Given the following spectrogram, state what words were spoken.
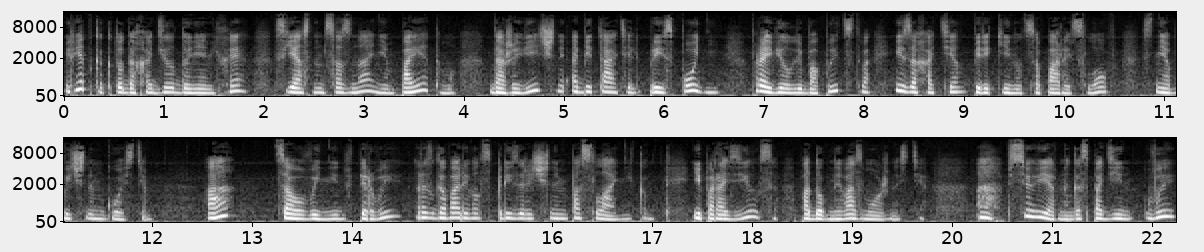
Редко кто доходил до Няньхэ с ясным сознанием, поэтому даже вечный обитатель преисподней проявил любопытство и захотел перекинуться парой слов с необычным гостем. А Цао Вэнин впервые разговаривал с призрачным посланником и поразился подобной возможности. «А, все верно, господин, вы...»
